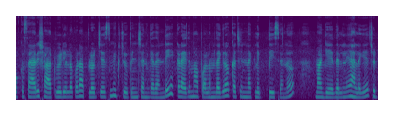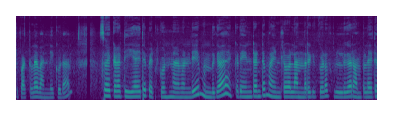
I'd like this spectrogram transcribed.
ఒకసారి షార్ట్ వీడియోలో కూడా అప్లోడ్ చేసి మీకు చూపించాను కదండి. ఇక్కడైతే మా పొలం దగ్గర ఒక చిన్న క్లిప్ తీశాను. మా గేదెలని అలాగే చుట్టుపక్కల అవన్నీ కూడా. సో ఇక్కడ టీ అయితే పెట్టుకుంటున్నామండి. ముందుగా ఇక్కడ ఏంటంటే మా ఇంట్లో వాళ్ళందరికీ కూడా ఫుల్గా రొంపలు అయితే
